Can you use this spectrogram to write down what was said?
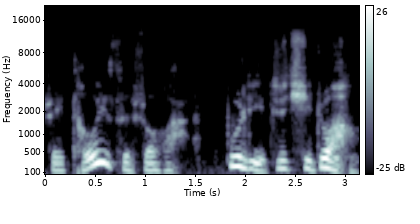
所以头一次说话不理直气壮，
